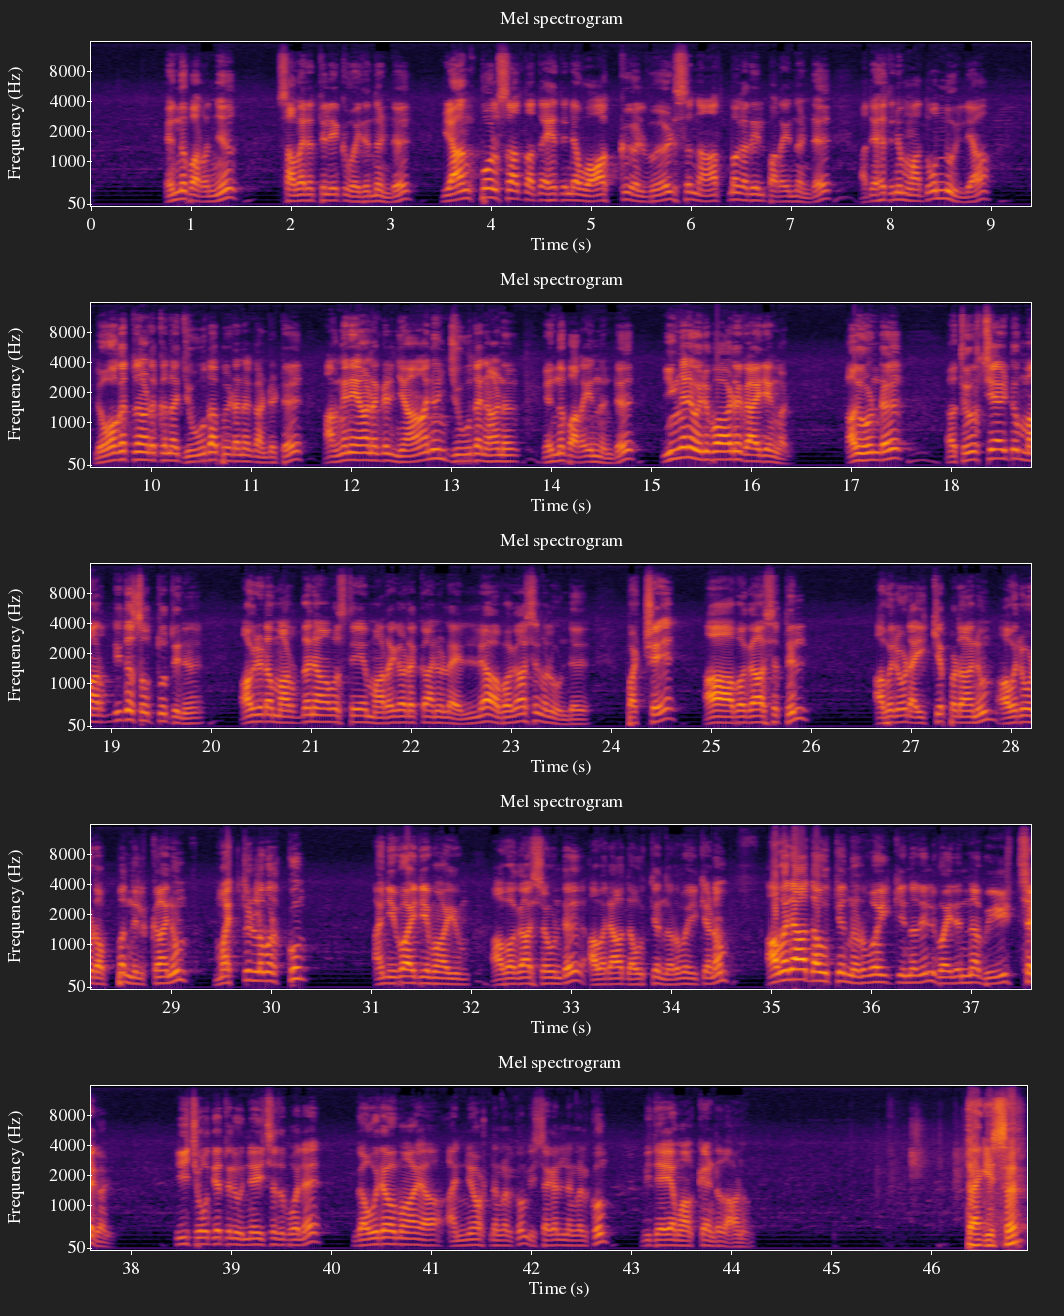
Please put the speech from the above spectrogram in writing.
എന്ന് പറഞ്ഞ് സമരത്തിലേക്ക് വരുന്നുണ്ട്. യാങ് പോൾ സാത്ത് അദ്ദേഹത്തിന്റെ വാക്കുകൾ വേർഡ്സ് എന്ന ആത്മകഥയിൽ പറയുന്നുണ്ട്. അദ്ദേഹത്തിന് മതമൊന്നുമില്ല. ലോകത്ത് നടക്കുന്ന ജൂതപീഡനം കണ്ടിട്ട് അങ്ങനെയാണെങ്കിൽ ഞാനും ജൂതനാണ് എന്ന് പറയുന്നുണ്ട്. ഇങ്ങനെ ഒരുപാട് കാര്യങ്ങൾ. അതുകൊണ്ട് തീർച്ചയായിട്ടും മർദ്ദിത സ്വത്വത്തിന് അവരുടെ മർദ്ദനാവസ്ഥയെ മറികടക്കാനുള്ള എല്ലാ അവകാശങ്ങളും ഉണ്ട്. പക്ഷേ ആ അവകാശത്തിൽ അവരോട് ഐക്യപ്പെടാനും അവരോടൊപ്പം നിൽക്കാനും മറ്റുള്ളവർക്കും അനിവാര്യമായും അവകാശമുണ്ട്. അവരാ ദൗത്യം നിർവഹിക്കണം. അവരാ ദൗത്യം നിർവഹിക്കുന്നതിൽ വരുന്ന വീഴ്ചകൾ ഈ ചോദ്യത്തിൽ ഉന്നയിച്ചതുപോലെ ഗൗരവമായ അന്വേഷണങ്ങൾക്കും വിശകലനങ്ങൾക്കും വിധേയമാക്കേണ്ടതാണ്. Thank you sir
